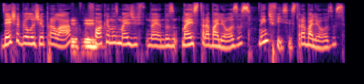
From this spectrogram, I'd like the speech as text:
deixa a biologia para lá, uhum. foca nas mais, né, nas mais trabalhosas, nem difíceis, trabalhosas.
